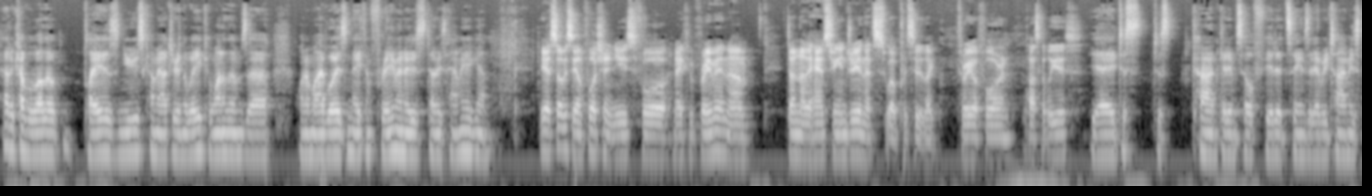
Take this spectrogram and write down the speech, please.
Had a couple of other players' news come out during the week. and One of them's uh, one of my boys, Nathan Freeman, who's done his hammy again. Yeah, so obviously unfortunate news for Nathan Freeman. Um, done another hamstring injury, and that's what puts it at like three or four in the past couple of years. Yeah, he just just can't get himself fit. It seems that every time he's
